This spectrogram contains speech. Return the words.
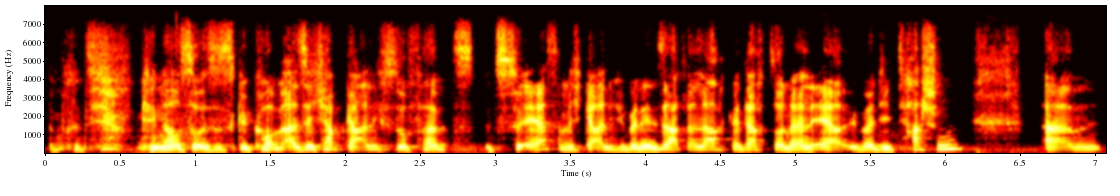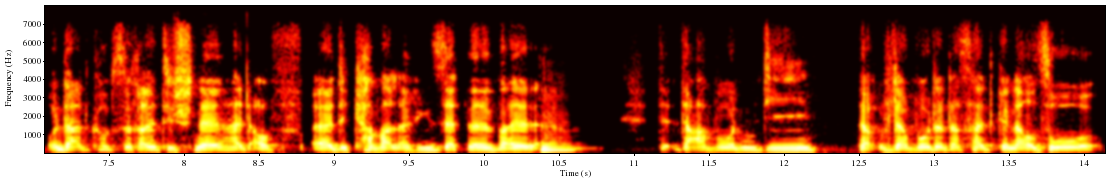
Im Prinzip genau so ist es gekommen. Also ich habe gar nicht so zuerst habe ich gar nicht über den Sattel nachgedacht, sondern eher über die Taschen. Ähm, und dann kommst du relativ schnell halt auf äh, die Kavalleriesättel, weil mhm. ähm, da wurden die, da, da, wurde das halt genau so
